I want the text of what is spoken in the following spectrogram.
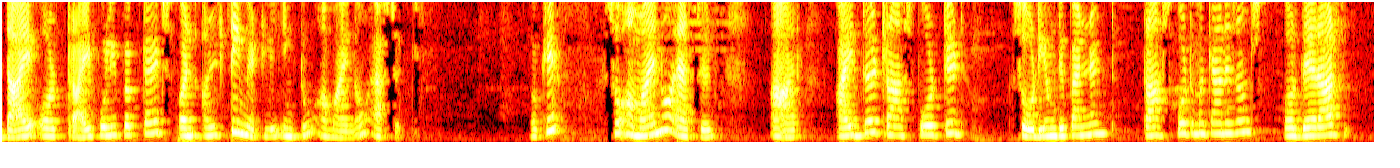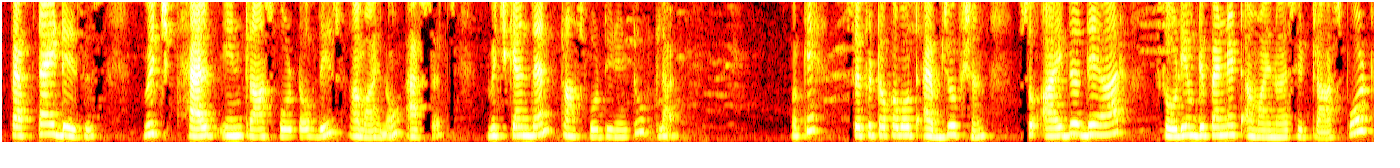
di or tripolypeptides and ultimately into amino acids. Okay, so amino acids are either transported sodium dependent transport mechanisms or there are peptidases which help in transport of these amino acids which can then transport it into blood. Okay, so if we talk about absorption, so either they are sodium dependent amino acid transport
